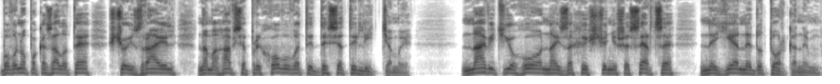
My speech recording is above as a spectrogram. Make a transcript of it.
бо воно показало те, що Ізраїль намагався приховувати десятиліттями. Навіть його найзахищеніше серце не є недоторканим.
